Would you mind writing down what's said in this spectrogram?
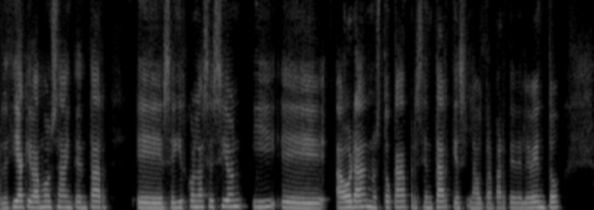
Os decía que vamos a intentar eh, seguir con la sesión y eh, ahora nos toca presentar, que es la otra parte del evento,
